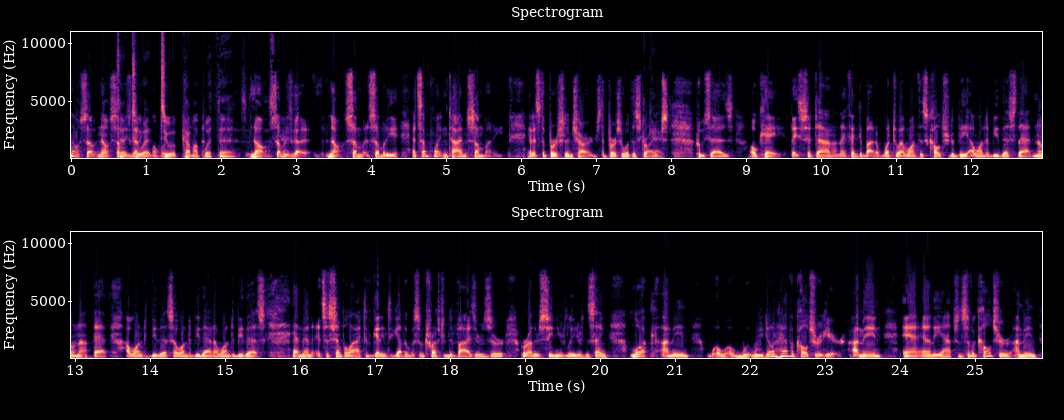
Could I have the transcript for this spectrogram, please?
No, so, no, somebody's to, got to, come, to come up with the. No, somebody's got no. Some somebody at some point in time, somebody, and it's the person in charge, the person with the stripes, okay. who says, "Okay." They sit down and they think about it. What do I want this culture to be? I want it to be this, that. No, not that. I want it to be this. I want it to be that. I want it to be this. And then it's a simple act of getting together with some trusted advisors or or other senior leaders and saying, "Look, I mean, we don't have a culture here. I mean, and, and in the absence of a culture, I mean,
